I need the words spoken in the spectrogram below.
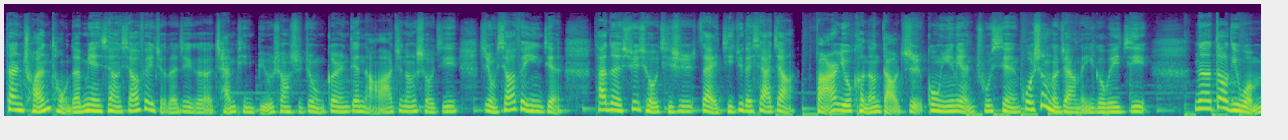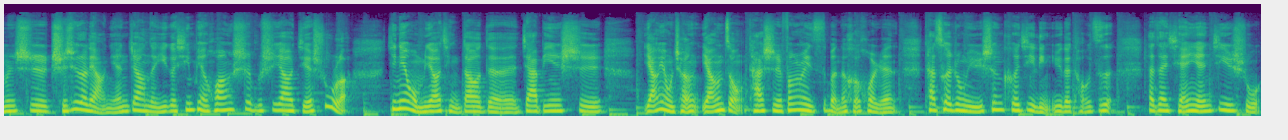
但传统的面向消费者的这个产品，比如像是这种个人电脑啊、智能手机这种消费硬件，它的需求其实在急剧的下降，反而有可能导致供应链出现过剩的这样的一个危机。那到底我们是持续了两年这样的一个芯片荒，是不是要结束了？今天我们邀请到的嘉宾是杨永成，杨总，他是丰瑞资本的合伙人，他侧重于深科技领域的投资，他在前沿技术、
